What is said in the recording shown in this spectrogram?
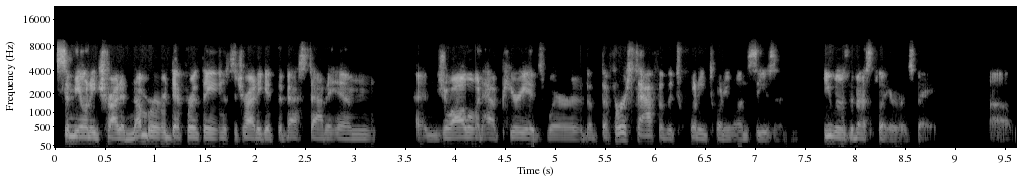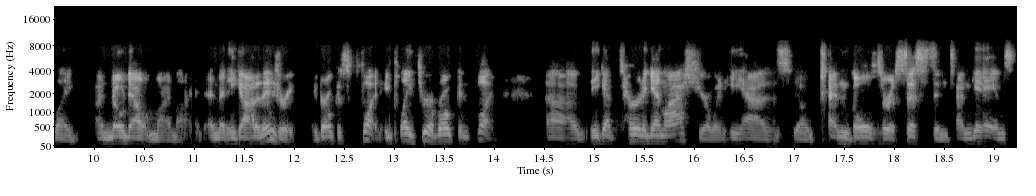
Simeone tried a number of different things to try to get the best out of him. And Joao would have periods where the, the first half of the 2021 season, he was the best player in Spain uh, like uh, no doubt in my mind. And then he got an injury. He broke his foot. He played through a broken foot. Uh, he gets hurt again last year when he has you know ten goals or assists in ten games,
